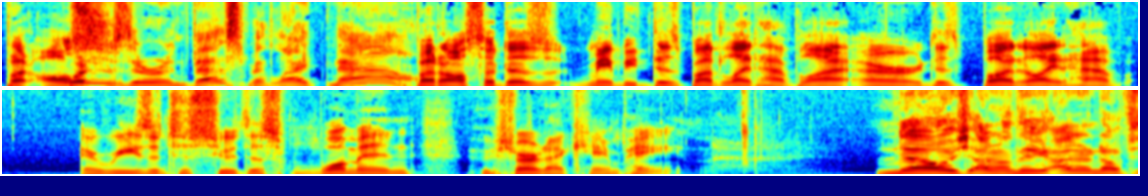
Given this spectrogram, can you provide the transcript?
but also, what is their investment like now? but also, does maybe does Bud Light have li- or does Bud Light have a reason to sue this woman who started that campaign? No, I don't think. I don't know if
